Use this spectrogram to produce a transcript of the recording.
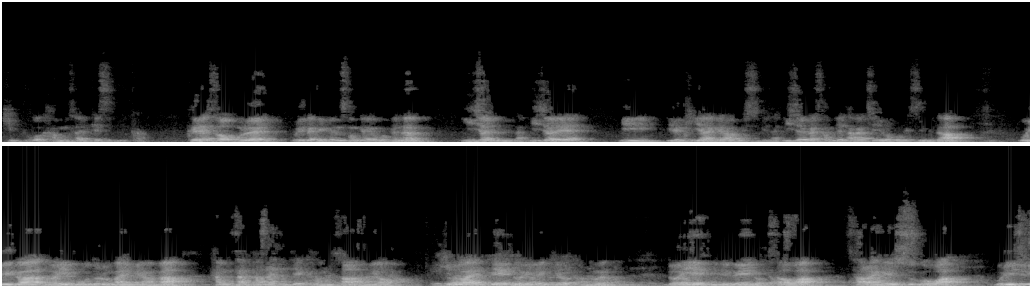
기쁘고 감사했겠습니까? 그래서 오늘 우리가 읽은 성경에 보면은 2절입니다. 2절에 이 이렇게 이야기를 하고 있습니다. 2절과 3절 다 같이 읽어보겠습니다. 우리가 너희 모두로 말미암아 항상 하나님께 감사하며 기도할 때 너희를 기억함은 너희의 믿음의 역사와 사랑의 수고와 우리 주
